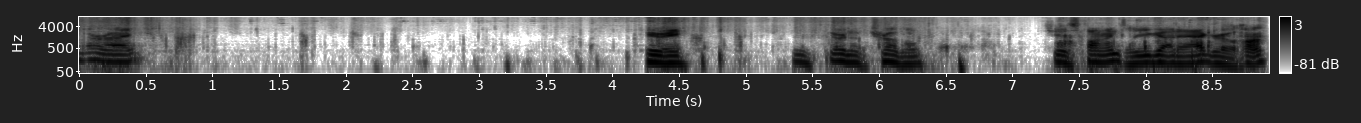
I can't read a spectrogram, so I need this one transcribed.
All right. Huey, you're in trouble. She was fine till you got aggro, huh?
